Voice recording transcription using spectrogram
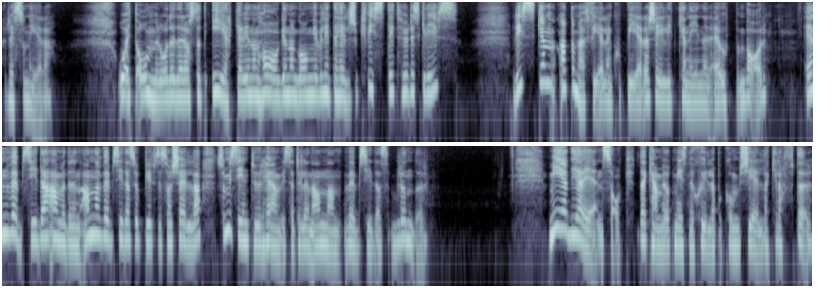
resonera. Och ett område där det har stått ekar i någon hage någon gång är väl inte heller så kvistigt hur det skrivs. Risken att de här felen kopierar sig likt kaniner är uppenbar. En webbsida använder en annan webbsidas uppgifter som källa som i sin tur hänvisar till en annan webbsidas blunder. Media är en sak. Där kan man åtminstone skylla på kommersiella krafter.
